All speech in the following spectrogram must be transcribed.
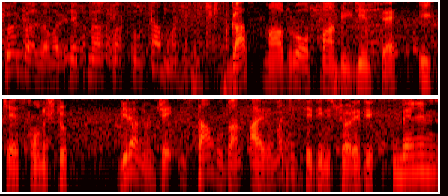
Söz verdi ama tekme atmakta utanmadı. Gasp mağduru Osman Bilgin ise ilk kez konuştu. Bir an önce İstanbul'dan ayrılmak istediğini söyledi. Benim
